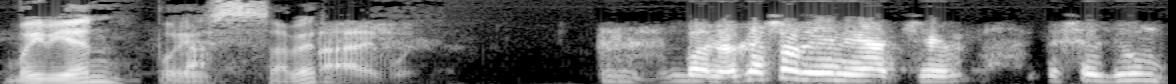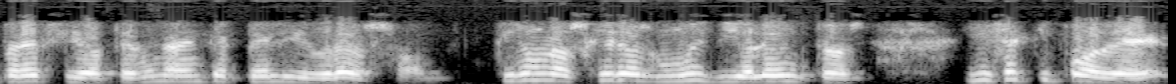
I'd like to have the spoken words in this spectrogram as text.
Muy bien, pues a ver. Pues. Bueno, el caso de NH es el de un precio tremendamente peligroso. Tiene unos giros muy violentos y ese tipo de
